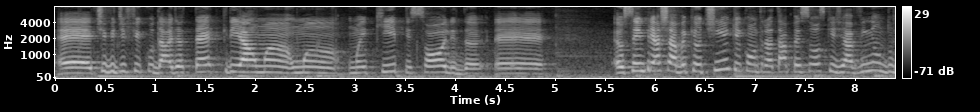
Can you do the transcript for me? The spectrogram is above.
É, tive dificuldade até criar uma, uma, uma equipe sólida. É, eu sempre achava que eu tinha que contratar pessoas que já vinham do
